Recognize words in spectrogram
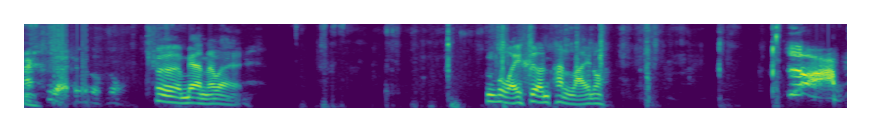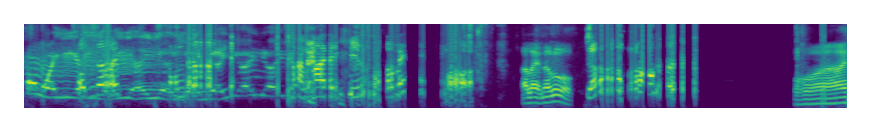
นักเชื่อที่มันหลบลงเออแม่นนะไปมึงบ่ไหวเคลื่อนพันหลายเนาะผมได้ผมได้ถ่ายคลิปแล้วไม่อะไรนะลูกโอ้ย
